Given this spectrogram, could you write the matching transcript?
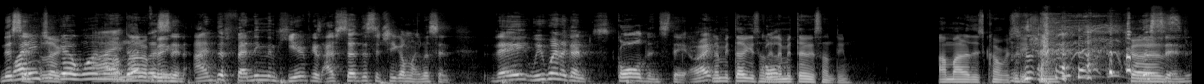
Listen, Why didn't you get one I'm on not a Denver? big- Listen, I'm defending them here because I've said this to Chico. I'm like, listen, they we went against Golden State, all right? Let me tell you something. Gold- Let me tell you something. I'm out of this conversation. Cause Listen.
